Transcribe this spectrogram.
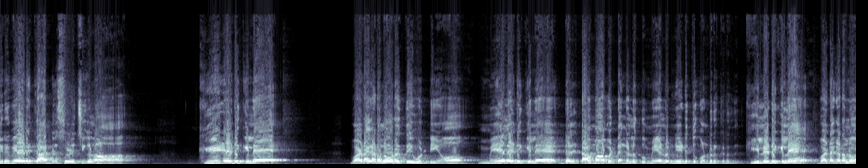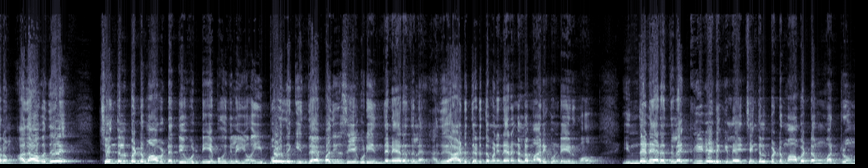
இருவேறு காற்று சுழற்சிகளும் கீழடுக்கில் வடகடலோரத்தை ஒட்டியும் மேலடுக்கில் டெல்டா மாவட்டங்களுக்கு மேலும் நீடித்து கொண்டிருக்கிறது. கீழடுக்கிலே வடகடலோரம் அதாவது செங்கல்பட்டு மாவட்டத்தை ஒட்டிய பகுதியிலையும் இப்பொழுதுக்கு இந்த பதிவு செய்யக்கூடிய இந்த நேரத்தில் அது அடுத்தடுத்த மணி நேரங்களில் மாறிக்கொண்டே இருக்கும். இந்த நேரத்தில் கீழடுக்கில் செங்கல்பட்டு மாவட்டம் மற்றும்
